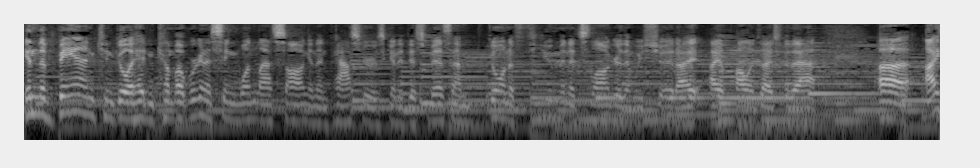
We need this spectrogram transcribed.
And the band can go ahead and come up. We're going to sing one last song, and then Pastor is going to dismiss. I'm going a few minutes longer than we should. I, I apologize for that. Uh, I,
